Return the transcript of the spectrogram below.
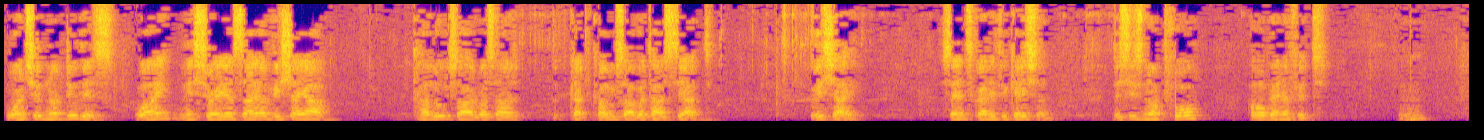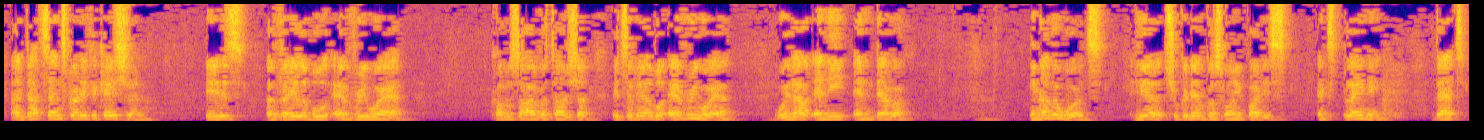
One should not do this. Why? Nishreyasaya vishaya. Kalu sarvatasyat. Vishay. Sense gratification. This is not for our benefit. Hmm? And that sense gratification is available everywhere. It's available everywhere without any endeavor. In other words, here Shukadev Goswami Pad is explaining that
